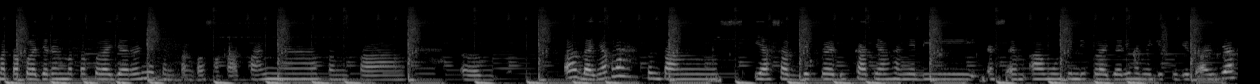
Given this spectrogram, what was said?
mata pelajaran mata pelajarannya tentang kosakatanya tentang uh, ah banyak lah tentang ya subjek predikat yang hanya di SMA mungkin dipelajari hanya gitu-gitu aja.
